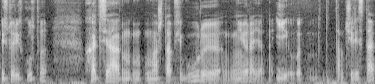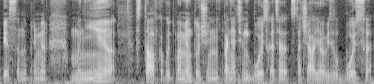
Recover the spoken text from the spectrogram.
истории искусства, хотя масштаб фигуры невероятно. И э, там через Таписа, например, мне стал в какой-то момент очень понятен Бойс, хотя сначала я увидел Бойса,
